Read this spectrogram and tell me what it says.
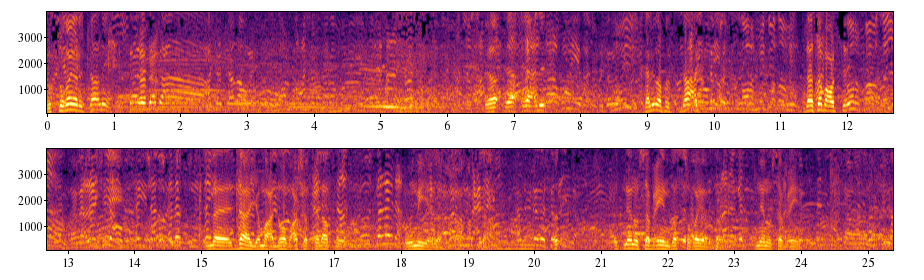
والصغير الثاني؟ الثاني ده ب 10000 يا يا يعني خلينا في ده عش... ده 97 لا ده يا جماعة اللي هو ب 10000 و100 ده. آه، ده. 72 ده الصغير ده. 72 بص اللي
